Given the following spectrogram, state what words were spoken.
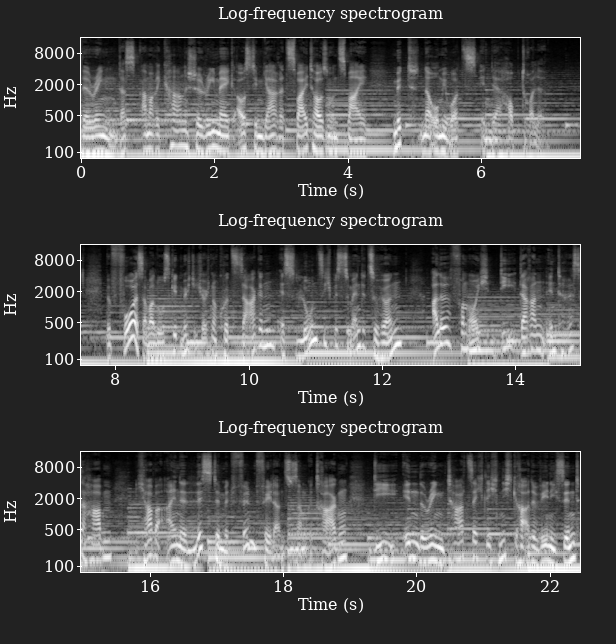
The Ring, das amerikanische Remake aus dem Jahre 2002 mit Naomi Watts in der Hauptrolle. Bevor es aber losgeht, möchte ich euch noch kurz sagen, es lohnt sich bis zum Ende zu hören. Alle von euch, die daran Interesse haben, ich habe eine Liste mit Filmfehlern zusammengetragen, die in The Ring tatsächlich nicht gerade wenig sind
